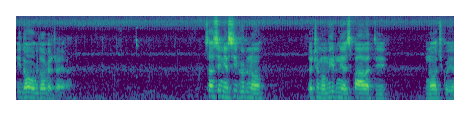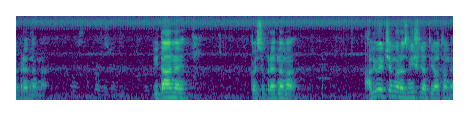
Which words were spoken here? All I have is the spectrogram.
i do ovog događaja. sasvim je sigurno da ćemo mirnije spavati noć koju je pred nama. I dane koje su pred nama. Ali uvijek ćemo razmišljati o tome.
